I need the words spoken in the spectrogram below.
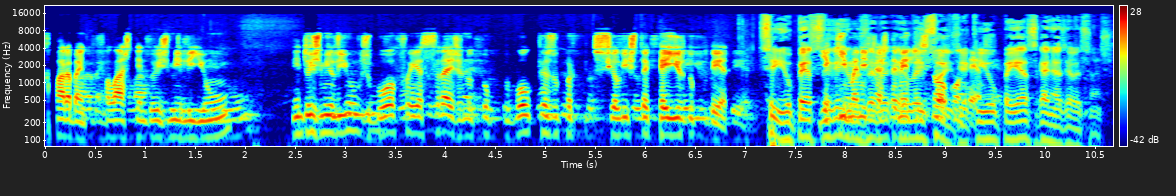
repara bem, tu falaste em 2001, em 2001 Lisboa foi a cereja no topo do bolo que fez o Partido Socialista cair do poder. Sim, o PS e aqui manifestamente eleições, e aqui o PS ganha as eleições.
